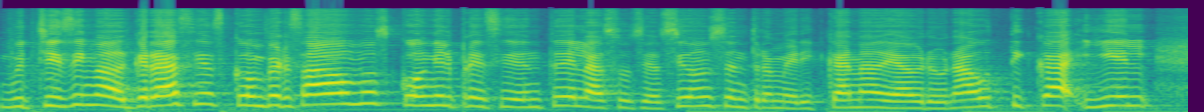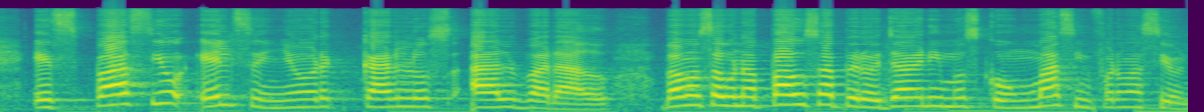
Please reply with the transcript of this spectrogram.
Muchísimas gracias. Conversábamos con el presidente de la Asociación Centroamericana de Aeronáutica y el espacio, el señor Carlos Alvarado. Vamos a una pausa, pero ya venimos con más información.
